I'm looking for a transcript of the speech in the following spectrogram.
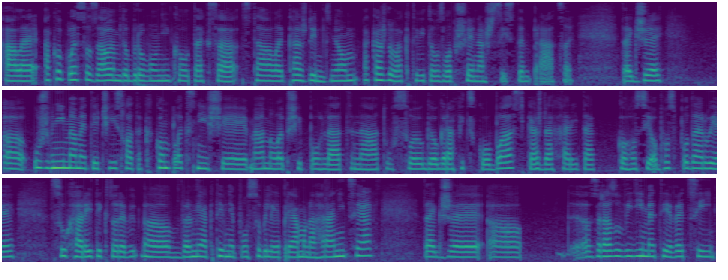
ale ako klesa záujem dobrovoľníkov, tak sa stále každým dňom a každou aktivitou zlepšuje náš systém práce. Takže uh, už vnímame tie čísla tak komplexnejšie, máme lepší pohľad na tú svoju geografickú oblasť. Každá charita, koho si obhospodaruje, sú charity, ktoré uh, veľmi aktívne pôsobili aj priamo na hraniciach. Takže uh, zrazu vidíme tie veci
